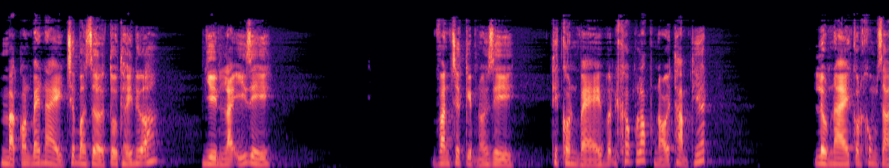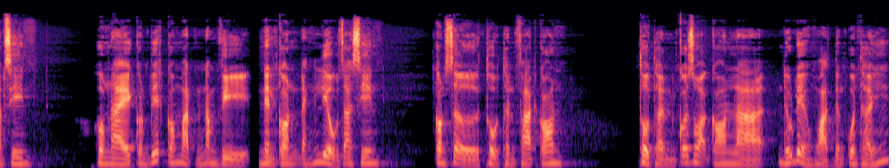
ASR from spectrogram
mà con bé này chưa bao giờ tôi thấy nữa. Nhìn là ý gì? Văn chưa kịp nói gì thì con bé vẫn khóc lóc nói thảm thiết. Lâu nay con không dám xin, hôm nay con biết có mặt năm vị nên con đánh liều ra xin. Con sợ thổ thần phạt con. Thổ thần có dọa con là nếu để hỏa tướng quân thấy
